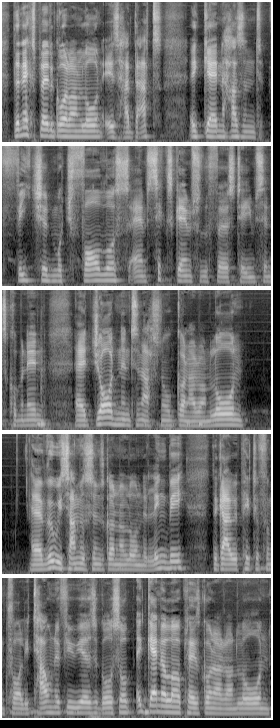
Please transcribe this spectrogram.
the next player to go out on loan is Haddad. Again, hasn't featured much for us. Um, six games for the first team since coming in. Uh, Jordan International gone out on loan. Uh, Rui Samuelson's gone on loan to Lyngby, the guy we picked up from Crawley Town a few years ago. So again, a lot of players going out on loan.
